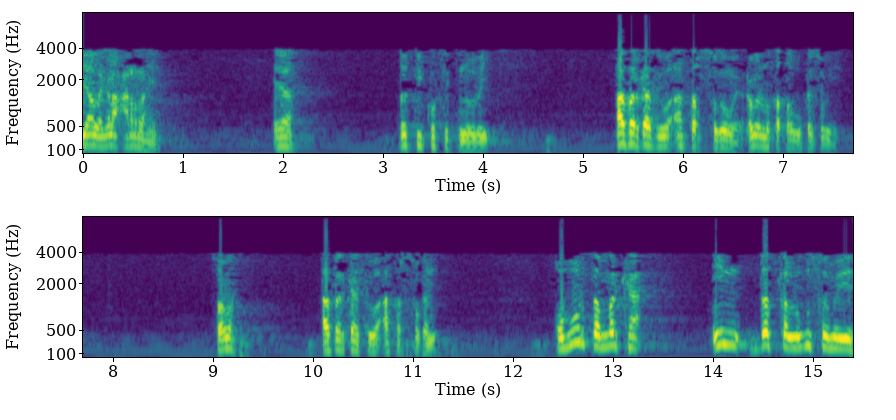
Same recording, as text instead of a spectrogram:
Yaa lagala cararaya ya dadkii ku fitnoobay. Aarkaasi waa aar sugan wey cumar bin khataab uu ka suganya soma aarkaasi waa aar sugan. Qubuurta marka in dadka lagu sameeyo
